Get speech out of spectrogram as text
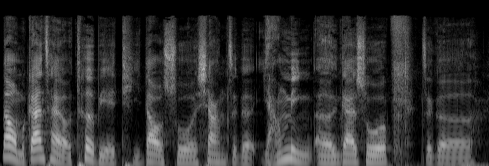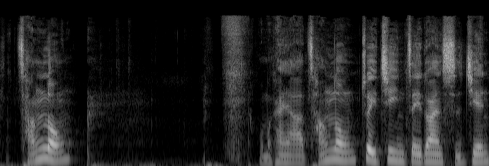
那我们刚才有特别提到说，像这个阳明，呃，应该说这个长荣，我们看一下长荣最近这段时间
